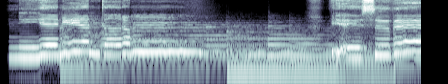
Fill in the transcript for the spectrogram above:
நீயே நிரந்தரம். இயேசுவே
